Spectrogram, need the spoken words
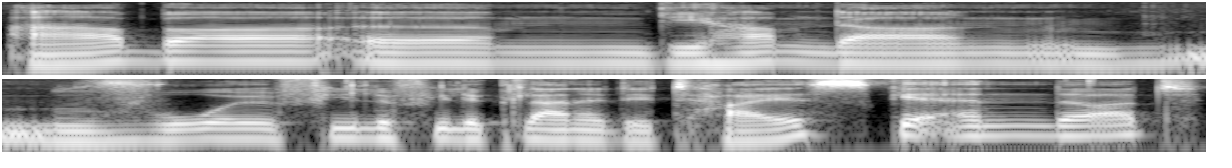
Aber ähm, die haben dann wohl viele, viele kleine Details geändert.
